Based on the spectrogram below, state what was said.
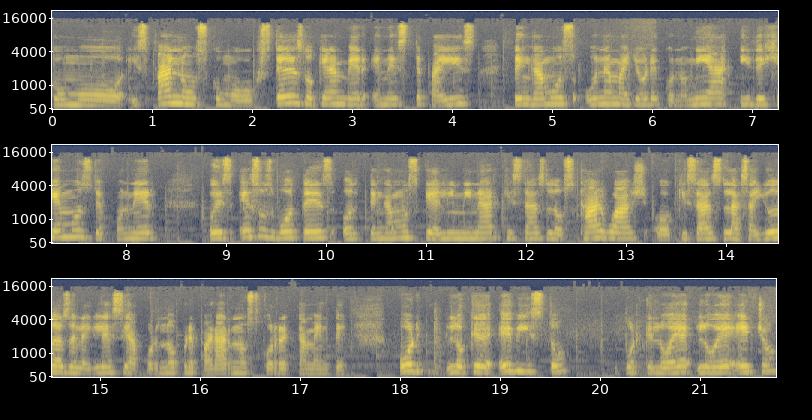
como hispanos, como ustedes lo quieran ver en este país, tengamos una mayor economía y dejemos de poner pues esos botes o tengamos que eliminar quizás los car wash o quizás las ayudas de la iglesia por no prepararnos correctamente. Por lo que he visto, porque lo he, lo he hecho,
